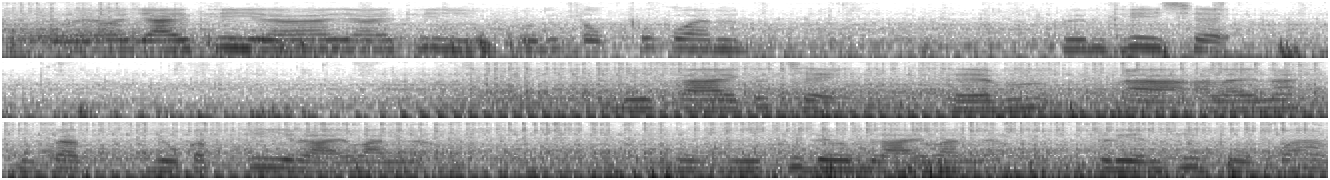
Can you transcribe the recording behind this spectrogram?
เจอแล้วย้าย ที่แล้วย้ายที่ฝนตกทุกวัน พื้นที่แฉะมีทรายก็แฉะแถมอ่าอะไรนะอยู่กับอยู่กับที่หลายวันแล้วอยู่ที่เดิมหลายวันแล้วเปลี่ยนที่ปลูกบ้าง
